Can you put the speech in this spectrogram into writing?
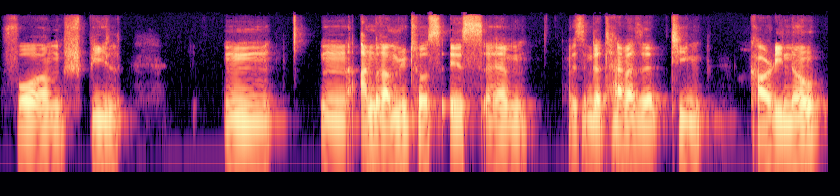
vorm Spiel. Ein, ein, anderer Mythos ist, ähm, wir sind ja teilweise Team Cardi No.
